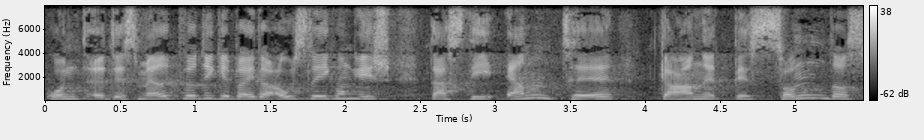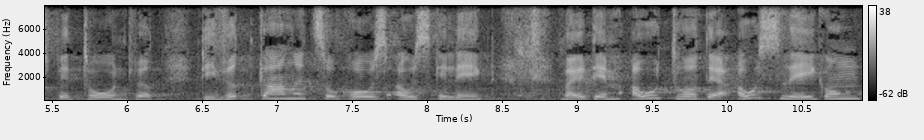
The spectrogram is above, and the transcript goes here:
Und äh, das Merkwürdige bei der Auslegung ist, dass die Ernte gar nicht besonders betont wird. Die wird gar nicht so groß ausgelegt, weil dem Autor der Auslegung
